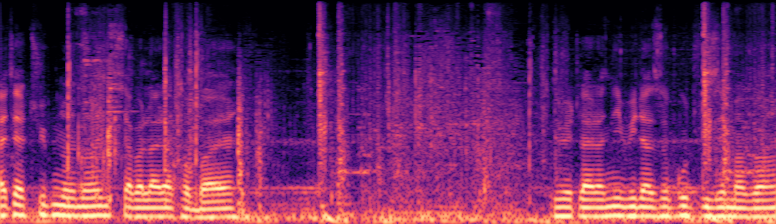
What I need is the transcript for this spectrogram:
Zeit der Typen 99 ist aber leider vorbei. Die wird leider nie wieder so gut, wie sie immer war.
